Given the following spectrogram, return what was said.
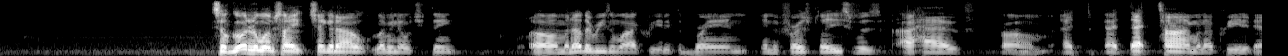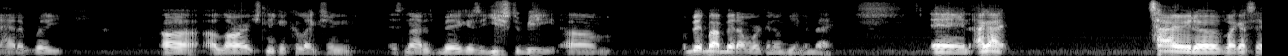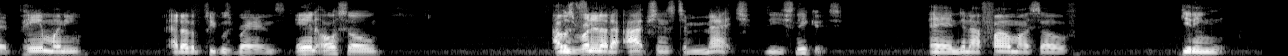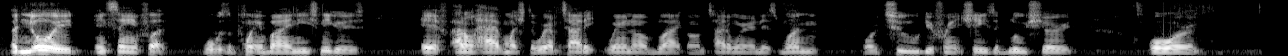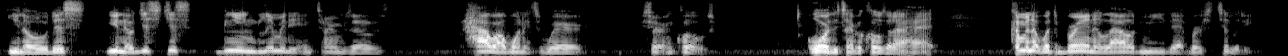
so go to the website, check it out. Let me know what you think. Um, another reason why I created the brand in the first place was I have um, at at that time when I created it, I had a really uh, a large sneaker collection. It's not as big as it used to be. Um, but bit by bit, I'm working on getting it back. And I got tired of, like I said, paying money at other people's brands, and also I was running out of options to match these sneakers. And then I found myself getting annoyed and saying, "Fuck, what was the point in buying these sneakers if I don't have much to wear? I'm tired of wearing all black. Or I'm tired of wearing this one or two different shades of blue shirt, or you know this, you know, just just being limited in terms of how I wanted to wear certain clothes or the type of clothes that I had. Coming up with the brand allowed me that versatility.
